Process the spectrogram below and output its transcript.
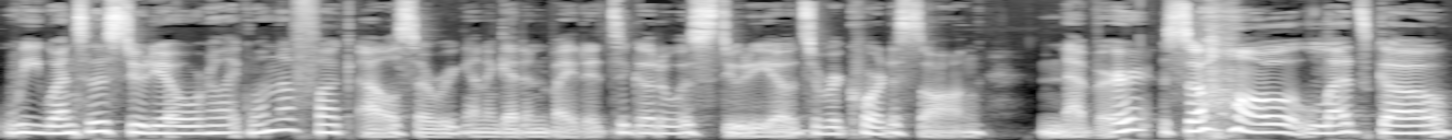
we went to the studio. We are like, when the fuck else are we gonna get invited to go to a studio to record a song? Never. So let's go.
